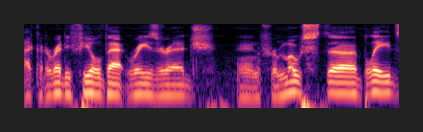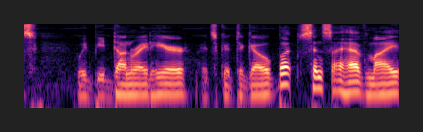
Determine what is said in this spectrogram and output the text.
I could already feel that razor edge, and for most uh, blades, we'd be done right here. It's good to go. But since I have my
